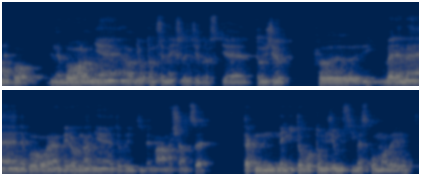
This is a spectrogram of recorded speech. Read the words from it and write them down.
nebo, nebo hlavně, hlavně o tom přemýšlet, že prostě to, že vedeme nebo hrajeme vyrovnaně, dobrým týmem máme šance, tak není to o tom, že musíme zpomalit,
